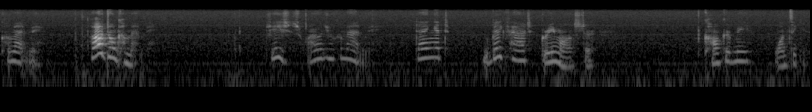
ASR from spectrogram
Come at me. Oh, don't come at me. Jesus, why would you come at me? Dang it, you big fat green monster. Conquered me once again.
